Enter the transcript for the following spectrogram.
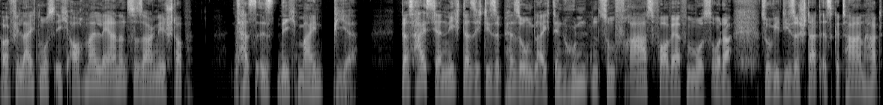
Aber vielleicht muss ich auch mal lernen zu sagen, nee, stopp, das ist nicht mein Bier. Das heißt ja nicht, dass ich diese Person gleich den Hunden zum Fraß vorwerfen muss oder, so wie diese Stadt es getan hat,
